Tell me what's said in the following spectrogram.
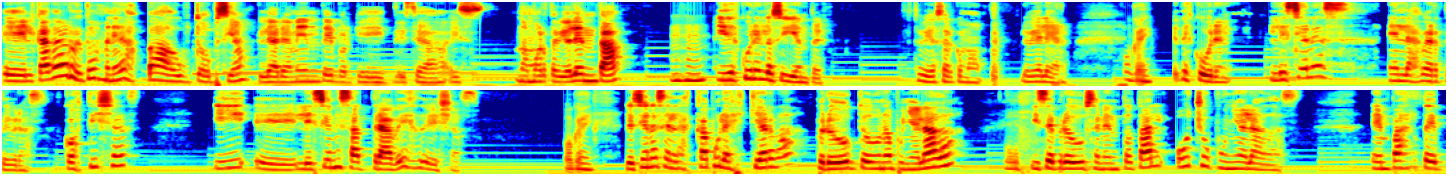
el cadáver de todas maneras va a autopsia, claramente, porque o sea, es una muerte violenta. Y descubren lo siguiente. Esto voy a hacer como... Lo voy a leer. Ok. Descubren lesiones en las vértebras, costillas y eh, lesiones a través de ellas. Ok. Lesiones en la escápula izquierda, producto de una puñalada, Uf. y se producen en total 8 puñaladas, en parte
